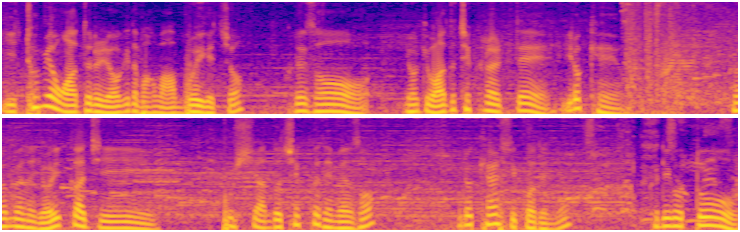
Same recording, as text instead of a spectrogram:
이 투명 ward를 여기다 박으면 안 보이겠죠? 그래서 여기 ward 체크를 할 때 이렇게 해요. 그러면은 여기까지 푸시 안도 체크되면서 이렇게 할 수 있거든요. 그리고 또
